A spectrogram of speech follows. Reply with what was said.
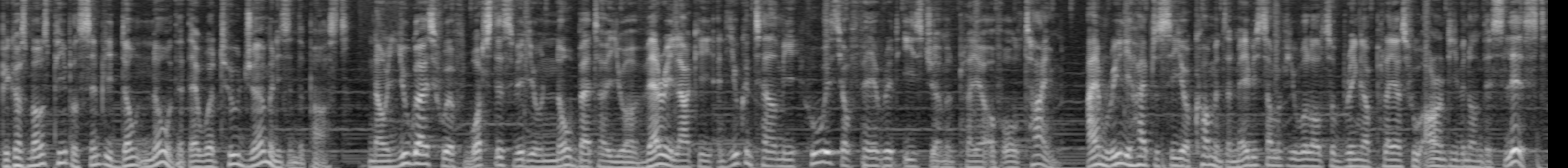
because most people simply don't know that there were two Germanys in the past. Now you guys who have watched this video know better, you are very lucky and you can tell me who is your favorite East German player of all time. I'm really hyped to see your comments and maybe some of you will also bring up players who aren't even on this list.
